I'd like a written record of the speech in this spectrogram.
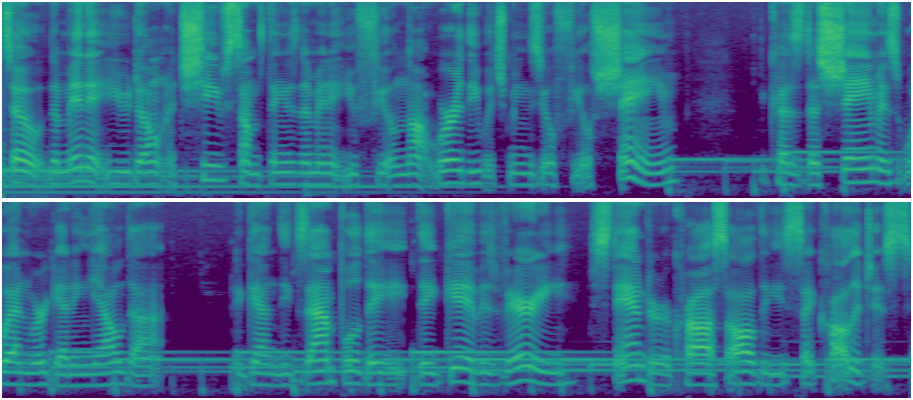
So the minute you don't achieve something is the minute you feel not worthy, which means you'll feel shame because the shame is when we're getting yelled at again the example they they give is very standard across all these psychologists.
